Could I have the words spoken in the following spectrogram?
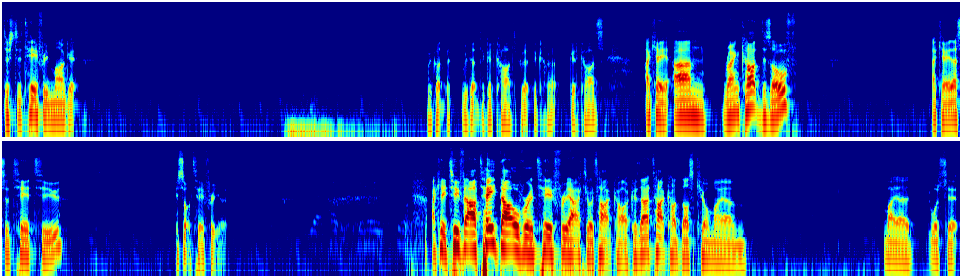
Just a tier 3 Margaret. We got the we got the good cards. We got the good cards. Okay, um rank card dissolve. Okay, that's a tier 2. It's not tier 3 yet. Okay, two. I'll take that over a tier 3 actual attack card because that attack card does kill my um my uh what's it?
